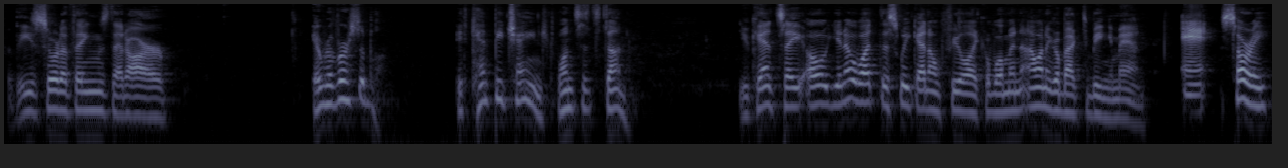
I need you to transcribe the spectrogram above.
for these sort of things that are irreversible. It can't be changed once it's done. You can't say, oh, you know what, this week I don't feel like a woman. I want to go back to being a man. Eh, sorry,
